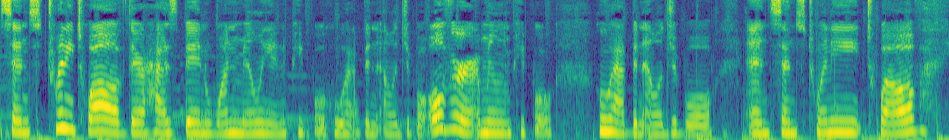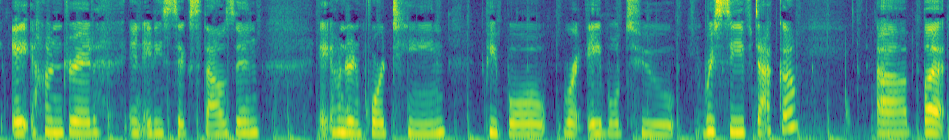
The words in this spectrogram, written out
Since 2012, there has been 1 million people who have been eligible, over a million people who have been eligible. And since 2012, 886,814 people were able to receive DACA. Uh, but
